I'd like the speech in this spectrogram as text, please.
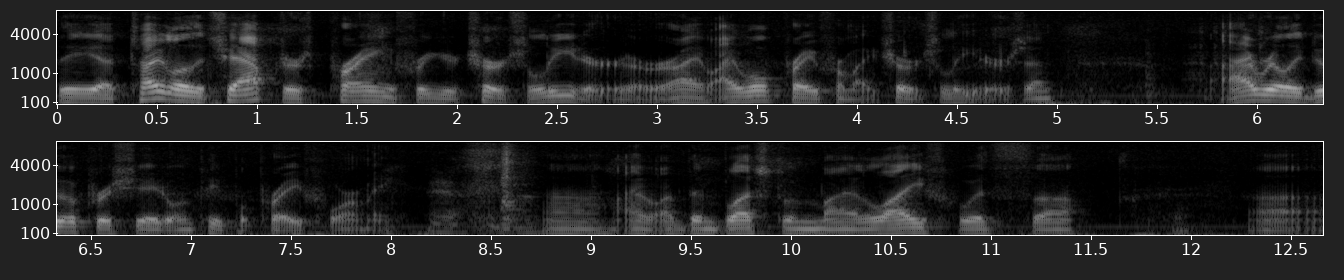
the uh, title of the chapter is "Praying for Your Church Leader," or I, I will pray for my church leaders, and I really do appreciate it when people pray for me. Yeah. Uh, I, I've been blessed in my life with uh, uh, a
